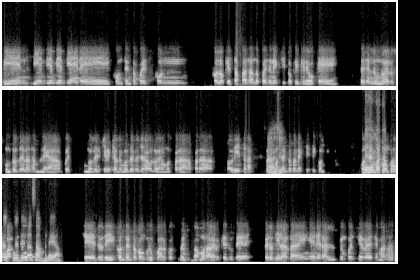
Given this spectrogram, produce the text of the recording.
bien, bien, bien, bien, bien. eh, contento pues con, con lo que está pasando pues en éxito, que creo que pues en uno de los puntos de la asamblea, pues no sé si quieren que hablemos de eso ya o lo dejamos para, para ahorita. Bueno, Ah, sí. contento con éxito y con, contento Dejémoslo con para Grupo después de Argos. la asamblea. Eso sí, contento con Grupo Argos. Pues vamos a ver qué sucede. Pero sí, la verdad, en general, fue un buen cierre de semana.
